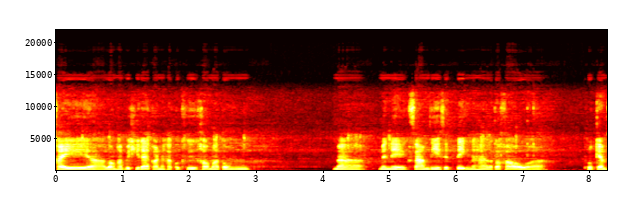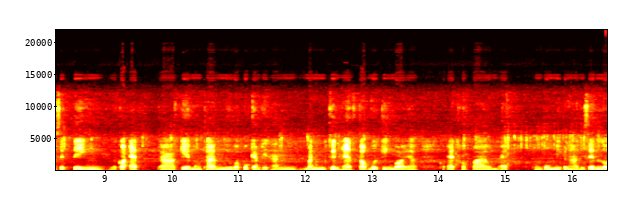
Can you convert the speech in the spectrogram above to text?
ใครอลองทำวิธีแรกก่อนนะครับ ก็คือเข้ามาตรงมา manage 3D setting นะฮะ แล้วก็เข้า โปรแกรม setting แล้วก็แอดเกมของท่าน หรือว่าโปรแกรมที่ท่านมันขึ้น has stop working บ่อยครับก็แอดเข้าไปผมแอดของผมมีปัญหาที่เซนโล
